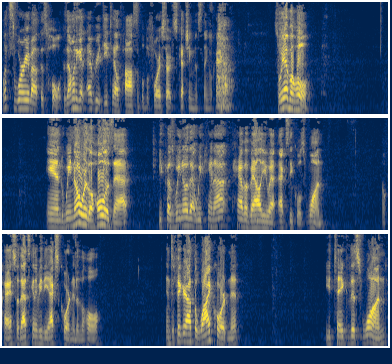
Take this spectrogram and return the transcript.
let's worry about this hole, because I want to get every detail possible before I start sketching this thing, okay? So we have a hole. And we know where the hole is at because we know that we cannot have a value at x equals 1. Okay, so that's going to be the x coordinate of the hole. And to figure out the y coordinate, you take this 1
